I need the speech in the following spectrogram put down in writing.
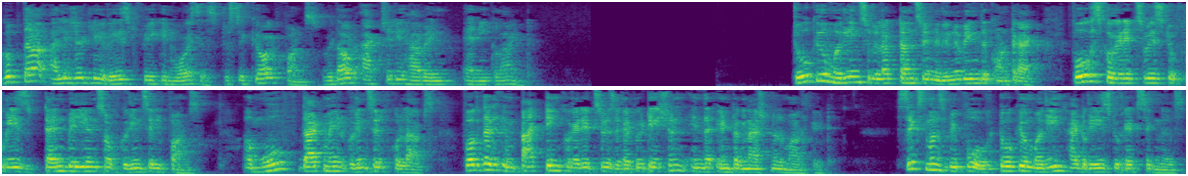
Gupta allegedly raised fake invoices to secure funds without actually having any client. Tokio Marine's reluctance in renewing the contract forced Credit Suisse to freeze 10 billions of Greensill funds, a move that made Greensill collapse further impacting Credit Suisse's reputation in the international market. Six months before, Tokio Marine had raised red signals,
